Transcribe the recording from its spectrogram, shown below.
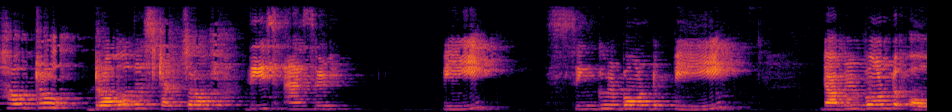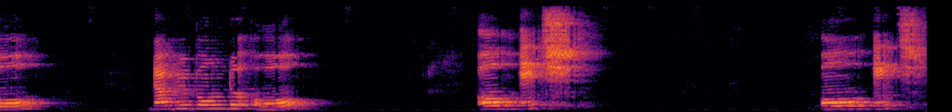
how to draw the structure of this acid? P single bond P double bond O double bond O OH OH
